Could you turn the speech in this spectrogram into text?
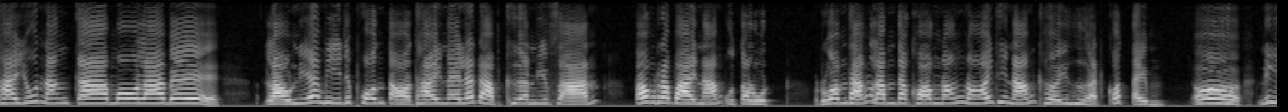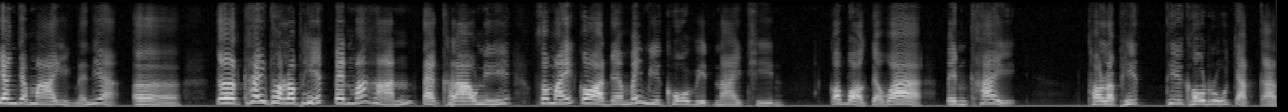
พายุนังกาโมลาเบ เหล่านี้มีอิทธิพลต่อไทยในระดับเขื่อนอีสาน ต้องระบายน้ำอุตลุดรวมทั้งลำตะคองน้องน้อยที่น้ำเคยเหือดก็เต็ม เออ นี่ยังจะมาอีกนะเนี่ย เออ เกิดไข้ทรพิษเป็นมหันแต่คราวนี้ สมัยก่อนเนี่ยไม่มีโควิด -19 ก็บอกแต่ว่าเป็นไข้ทรพิษที่เขารู้จักกัน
